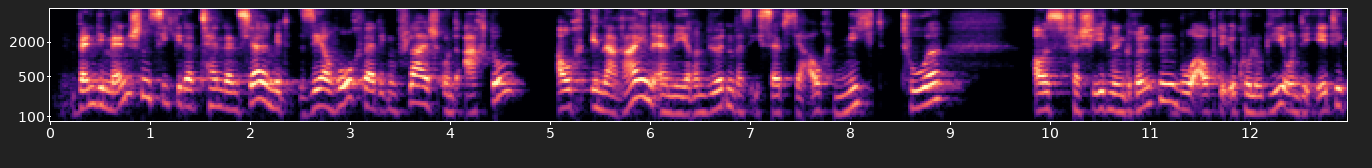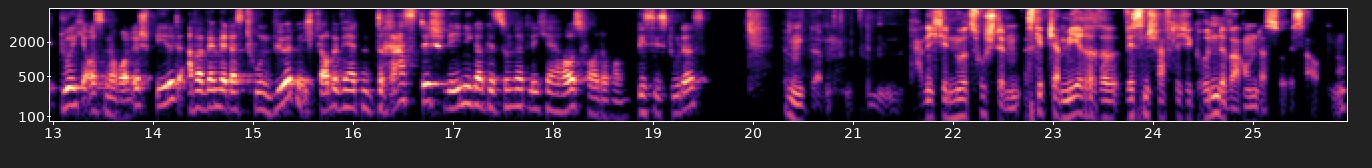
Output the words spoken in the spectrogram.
wenn die Menschen sich wieder tendenziell mit sehr hochwertigem Fleisch und Achtung, auch Innereien ernähren würden, was ich selbst ja auch nicht tue, aus verschiedenen Gründen, wo auch die Ökologie und die Ethik durchaus eine Rolle spielt. Aber wenn wir das tun würden, ich glaube, wir hätten drastisch weniger gesundheitliche Herausforderungen. Wie siehst du das? Ähm, kann ich dir nur zustimmen. Es gibt ja mehrere wissenschaftliche Gründe, warum das so ist auch. Ne?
